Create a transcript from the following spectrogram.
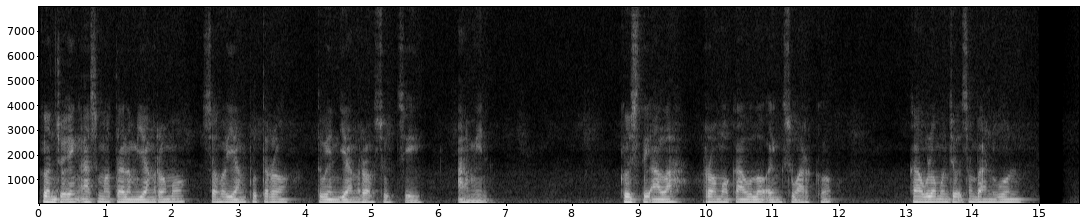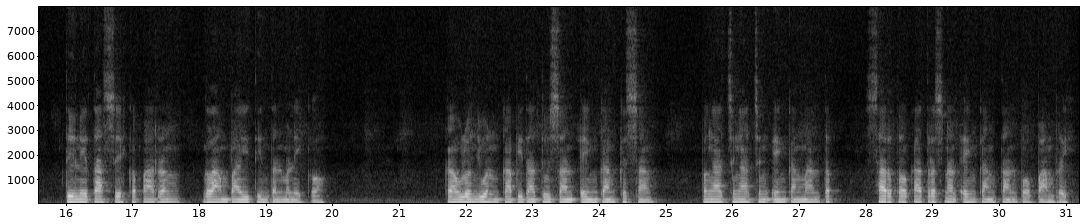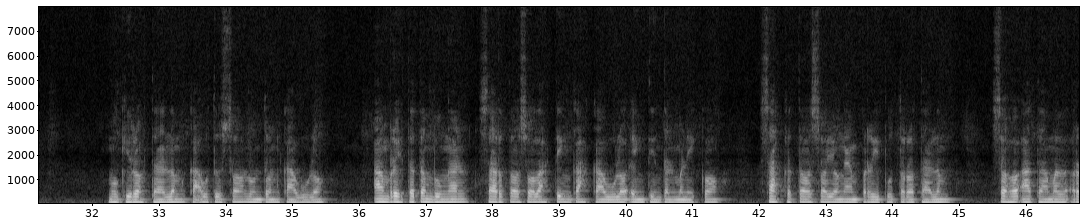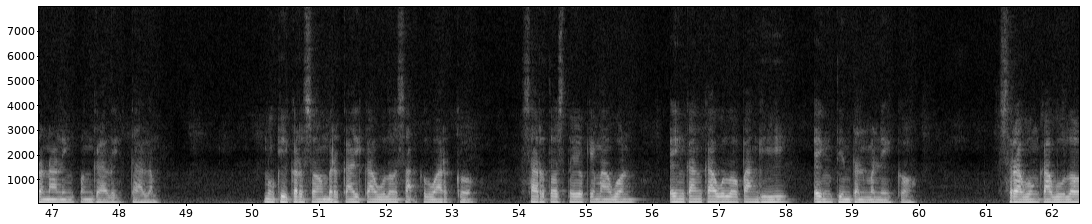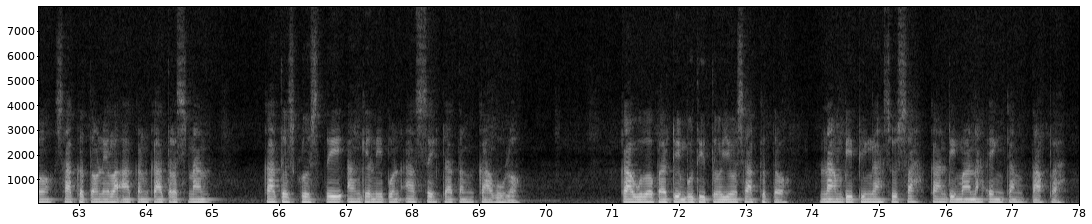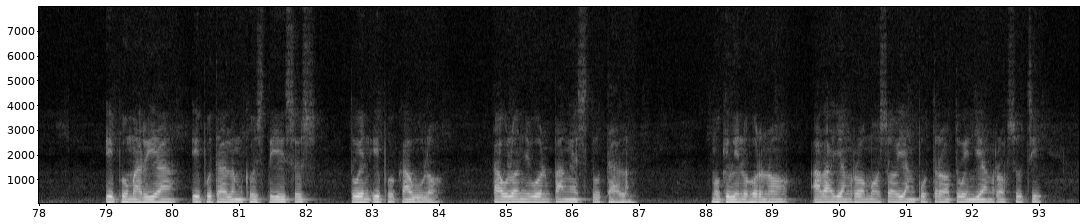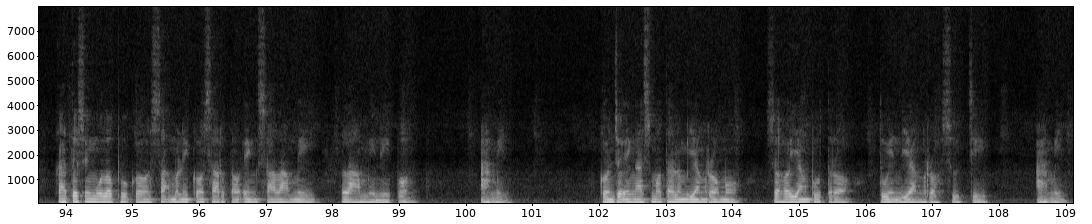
Konjo ing asma dalem Yang Rama saha Yang Putra tuwin Yang Roh Suci. Amin. Gusti Allah Rama kawula ing swarga kawula munjuk sembah nuwun dene tasih kepareng nglampahi dinten menika. Kawula nyuwun kapitadosan ingkang gesang, pengajeng-ajeng ingkang mantep sarta katresnan ingkang tanpa pamrih. Mugi roh dalem kautusa nuntun kawula amrih tetembungan sarta solah tingkah kawula ing dinten menika sageta saya ngemperi putra dalem saha adamel renaning penggalih dalem. Mugi kersa berkahi kawula sak keluarga sarta sedaya kemawon ingkang kawula panggihi ing dinten menika. Srawung kawula sageta nelakaken katresnan kados Gusti anggenipun asih dhateng kawula. Kawula badhe mbudidaya sageta nampi bingah susah kanthi manah ingkang tabah. Ibu Maria, Ibu dalem Gusti Yesus, tuwin ibu kawula. Kawula nyuwun pangestu dalem. Mugi linuhurna Allah yang Rama yang Putra tuwin yang Roh Suci kados sing mula buka sakmenika sarta ing salami laminipun. Amin. Konco ing asma dalem yang Rama saha yang Putra tuwin yang Roh Suci. Amin.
